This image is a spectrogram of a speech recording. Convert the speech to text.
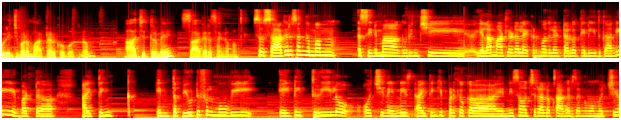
గురించి మనం మాట్లాడుకోబోతున్నాం. ఆ చిత్రమే సాగర సంగమం. సో సాగర సంగమం సినిమా గురించి ఎలా మాట్లాడాలో ఎక్కడ మొదలెట్టాలో తెలియదు కానీ బట్ uh, ఐ థింక్ ఇంత బ్యూటిఫుల్ మూవీ ఎయిటీ త్రీలో వచ్చింది. ఎన్ని ఐ థింక్ ఇప్పటికి ఒక ఎన్ని సంవత్సరాలు సాగర సంగమం వచ్చి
